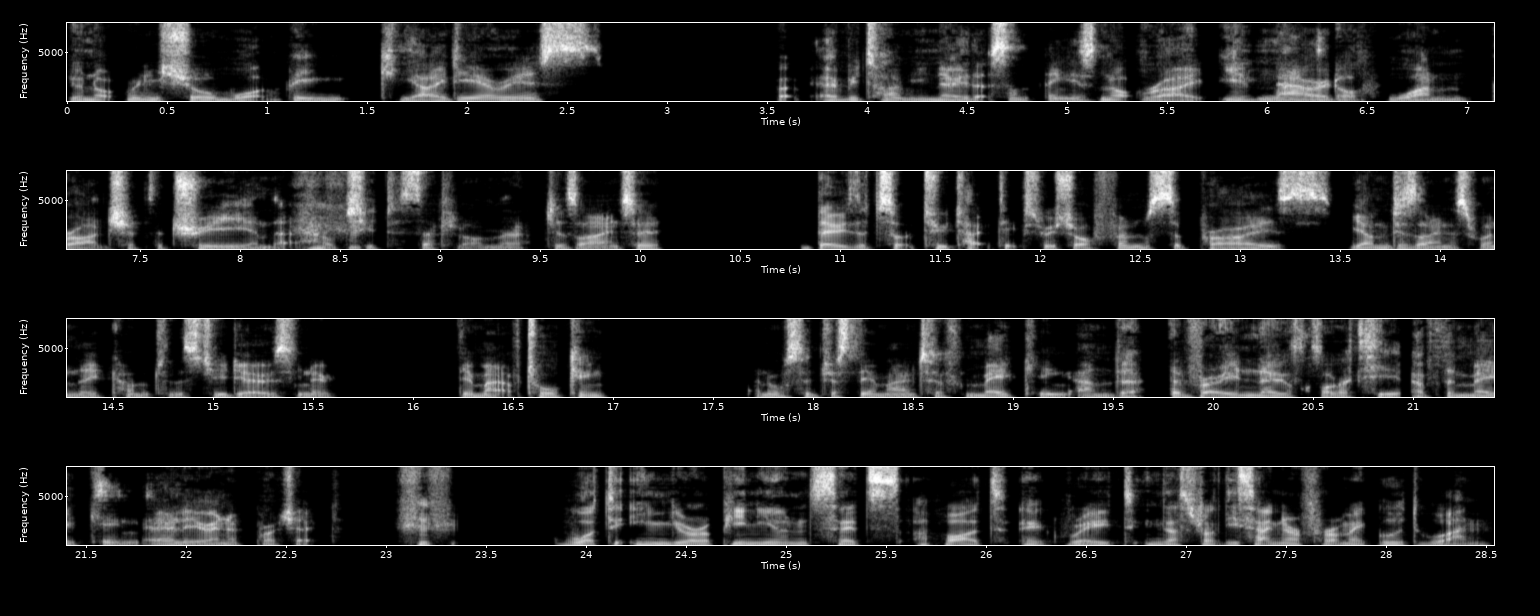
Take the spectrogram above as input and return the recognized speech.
you're not really sure what the key idea is. But every time you know that something is not right, you've narrowed off one branch of the tree and that helps you to settle on the design. So those are sort of two tactics which often surprise young designers when they come to the studios, you know, the amount of talking and also just the amount of making and the, the very low quality of the making earlier in a project. what, in your opinion, sets apart a great industrial designer from a good one?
